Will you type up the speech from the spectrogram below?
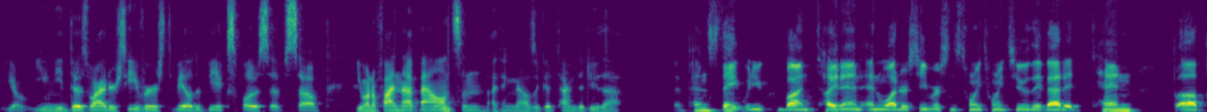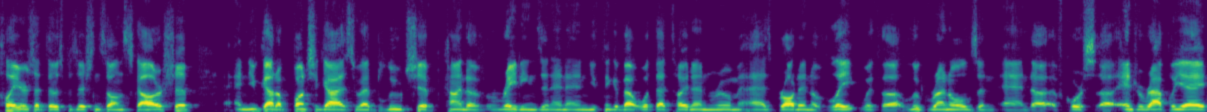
you know you need those wide receivers to be able to be explosive. So you want to find that balance, and I think now is a good time to do that. At Penn State, when you combine tight end and wide receiver since 2022, they've added 10 uh, players at those positions on scholarship, and you've got a bunch of guys who had blue chip kind of ratings, and and, and you think about what that tight end room has brought in of late with uh, Luke Reynolds and and uh, of course uh, Andrew Rappleyea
